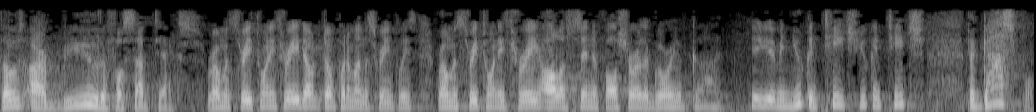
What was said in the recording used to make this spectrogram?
Those are beautiful subtexts. Romans 3.23, don't, don't put them on the screen, please. Romans 3.23, all of sin and fall short of the glory of God. I mean, you can teach, you can teach the gospel.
